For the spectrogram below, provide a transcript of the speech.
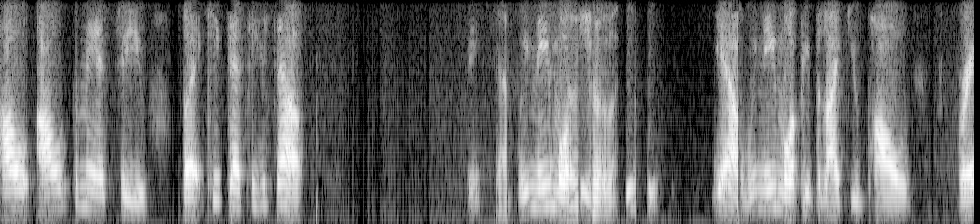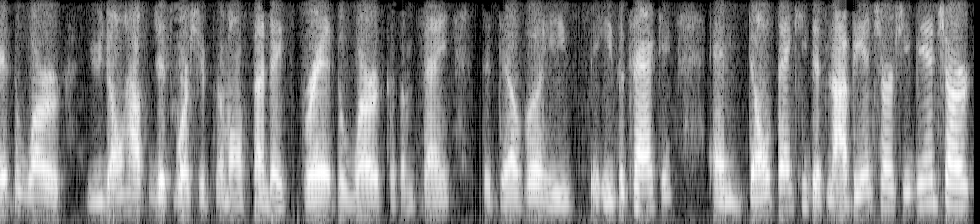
All all commands to you, but keep that to yourself. Yeah. We need more so people. True. Yeah, we need more people like you, Paul. Spread the word. You don't have to just worship him on Sunday. Spread the word, because I'm saying the devil, he's he's attacking. And don't think he does not be in church. He be in church,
